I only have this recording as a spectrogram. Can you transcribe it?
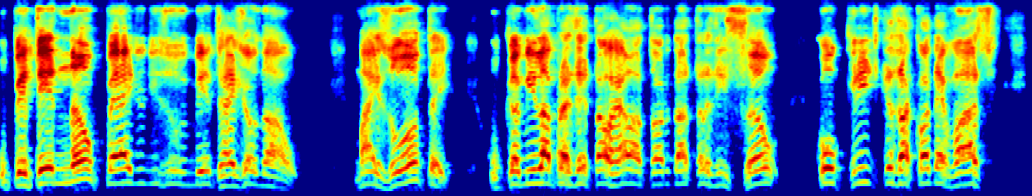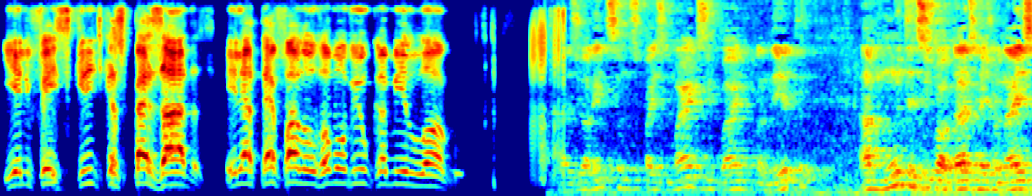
o PT não pede o desenvolvimento regional, mas ontem o Camilo apresentou o relatório da transição com críticas à Codevasf e ele fez críticas pesadas. Ele até falou, vamos ouvir o Camilo logo. Além de ser um dos países mais desiguais do planeta, há muitas desigualdades regionais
